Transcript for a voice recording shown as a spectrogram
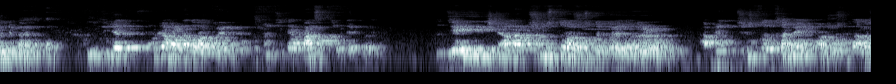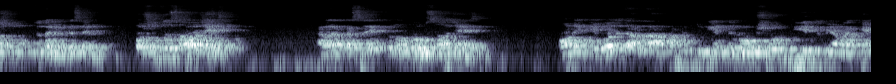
হতে পারে বাস্তব করে। যেই জিনিসটা আল্লাহ সুস্থ অসুস্থ করে দেবে আপনি সুস্থ চাবেন অসুস্থ আল্লাহ সুস্থ মুক্ত থাকবেন এটা অসুস্থ চাওয়া যায় আল্লাহর কাছে কোনো রোগ চাওয়া যায় অনেকে বলে আল্লাহ আমাকে দুনিয়াতে রোগ শোক দিয়ে তুমি আমাকে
